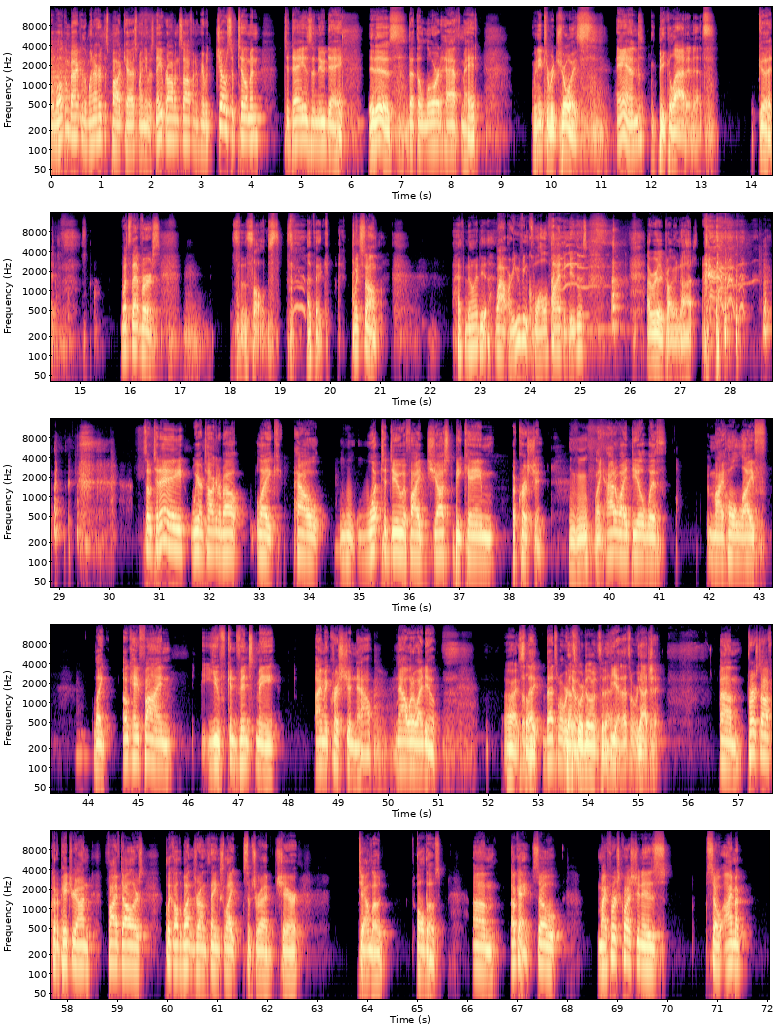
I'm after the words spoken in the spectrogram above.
Well, welcome back to the When I Heard This podcast. My name is Nate Robinsoff, and I'm here with Joseph Tillman. Today is a new day It is. that the Lord hath made. We need to rejoice, And be glad in it. good. What's that verse? It's in the Psalms, I think. Which song? I have no idea. Wow, are you even qualified to do this? I really probably not. So today we are talking about like how what to do if I just became a Christian. hmm Like how do I deal with my whole life like okay fine you've convinced me I'm a Christian now. Now what do I do? All right. So, So, that, like, that's what we're that's doing. what we're doing today. Yeah, that's what we're Gotcha. doing today. Um, first off, go to Patreon, five dollars. Click all the buttons around things like subscribe, share, download, all those. Um, okay, so my first question is: so I'm a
